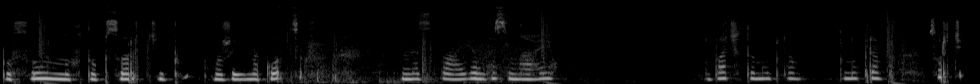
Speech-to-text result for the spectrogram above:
посунув, то б б, може і накоцав. Не знаю, не знаю. Ну, бачите, ну прям, ну прям сорті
